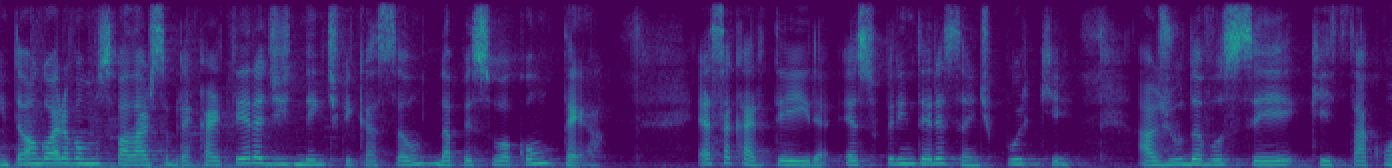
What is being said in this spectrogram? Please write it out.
Então agora vamos falar sobre a carteira de identificação da pessoa com TEA. Essa carteira é super interessante porque ajuda você que está com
